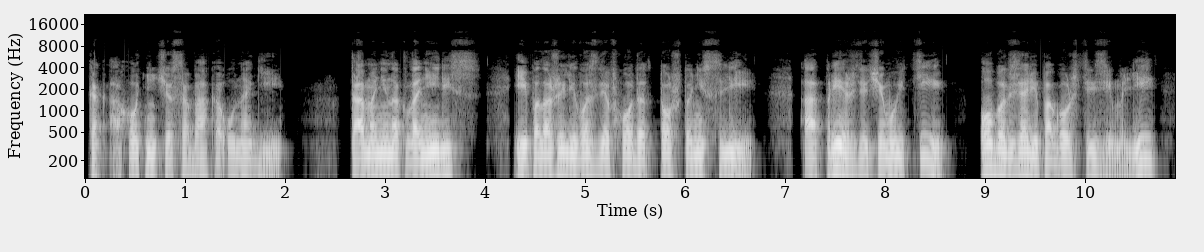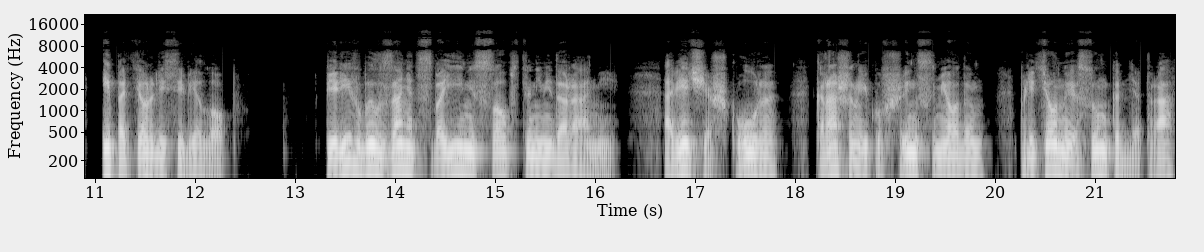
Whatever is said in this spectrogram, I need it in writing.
как охотничья собака у ноги. Там они наклонились и положили возле входа то, что несли, а прежде чем уйти, оба взяли по горсти земли и потерли себе лоб. Перив был занят своими собственными дарами. Овечья шкура, крашеный кувшин с медом, плетеная сумка для трав.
